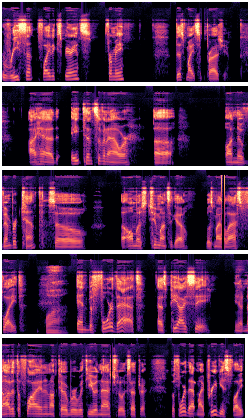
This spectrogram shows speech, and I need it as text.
Recent flight experience for me. This might surprise you. I had eight tenths of an hour. Uh, on November 10th, so uh, almost two months ago, was my last flight. Wow. And before that, as PIC, you know, not at the fly-in in October with you in Nashville, etc. Before that, my previous flight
